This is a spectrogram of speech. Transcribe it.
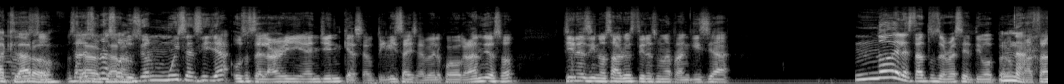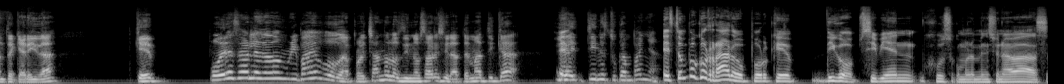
Ah, claro. O sea, es una solución muy sencilla. Usas el RE Engine que se utiliza y se ve el juego grandioso. Tienes dinosaurios, tienes una franquicia no del estatus de Resident Evil, pero bastante querida. Que podrías haberle dado un revival aprovechando los dinosaurios y la temática y ahí tienes tu campaña. Está un poco raro porque, digo, si bien, justo como lo mencionabas,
